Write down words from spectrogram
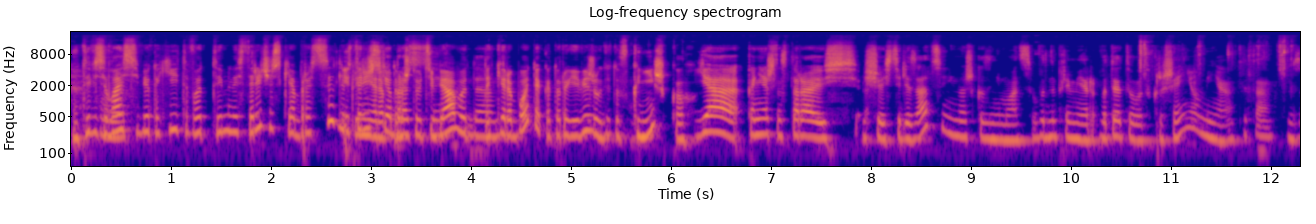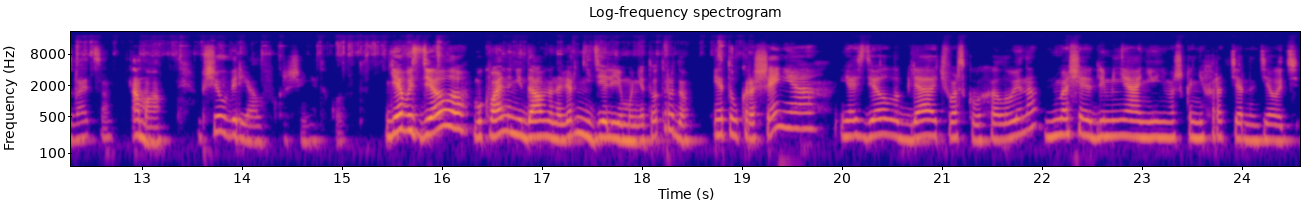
Но ты взяла Вот. себе какие-то вот именно исторические образцы для Исторические примера, потому что у образцы, тебя вот да. такие работы, которые я вижу где-то в книжках. Я, конечно, стараюсь еще и стилизацией немножко заниматься. Вот, например, вот это вот украшение у меня, это называется ама. Вообще у Вериалов украшение такое вот. Я его сделала буквально недавно, наверное, недели ему нет от роду. Это украшение я сделала для чувашского Хэллоуина. Вообще для меня не, немножко не характерно делать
